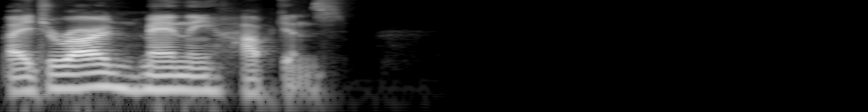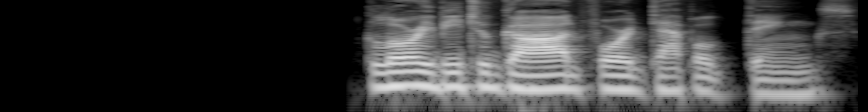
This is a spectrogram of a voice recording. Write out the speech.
by Gerard Manley Hopkins. Glory be to God for dappled things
